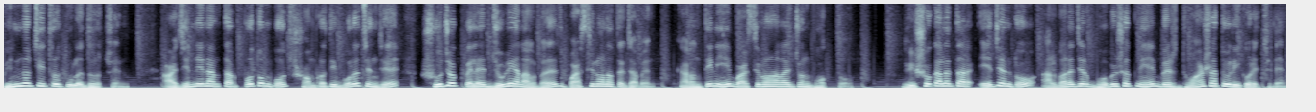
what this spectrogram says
ভিন্ন চিত্র তুলে ধরছেন। আর্জেন্টিনার তার প্রথম কোচ সম্প্রতি বলেছেন যে সুযোগ পেলে জুলিয়ান আলভারেজ বার্সিলোনাতে যাবেন, কারণ তিনি বার্সিলোনার একজন ভক্ত। গ্রীষ্মকালে তার এজেন্টও আলভারেজের ভবিষ্যৎ নিয়ে বেশ ধোঁয়াশা তৈরি করেছিলেন।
